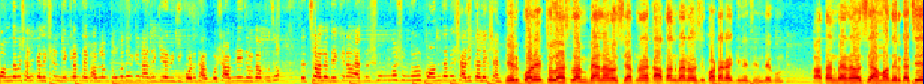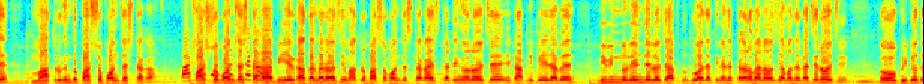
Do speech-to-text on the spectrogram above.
কম দামে শাড়ি কালেকশন দেখলাম, তাই ভাবলাম তোমাদেরকে না দেখিয়ে আমি কি করে থাকব? সামনেই দুর্গাপুজো। তো চলো, দেখে নাও এত সুন্দর সুন্দর, কম দামে শাড়ি কালেকশন এরপরে চলে আসলাম বেনারসি। আপনারা কাতান বেনারসি ক টাকায় কিনেছেন? দেখুন, কাতান বেনারসি আমাদের কাছে মাত্র কিন্তু পাঁচশো পঞ্চাশ টাকা। পাঁচশো পঞ্চাশ টাকা বিয়ের কাতান বেনারসি মাত্র পাঁচশো পঞ্চাশ টাকা স্টার্টিং এও রয়েছে। এটা আপনি পেয়ে যাবেন। বিভিন্ন রেঞ্জে রয়েছে আপ টু দু হাজার তিন হাজার টাকারও বেনারসি আমাদের কাছে রয়েছে। তো ভিডিওতে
